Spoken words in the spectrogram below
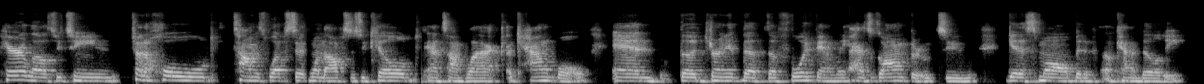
parallels between trying to hold Thomas Webster, one of the officers who killed Anton Black, accountable, and the journey that the Floyd family has gone through to get a small bit of accountability?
